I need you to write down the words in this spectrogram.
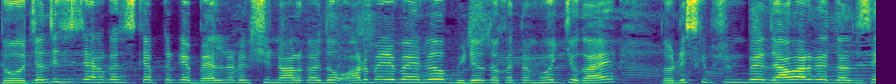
तो जल्दी से चैनल को सब्सक्राइब करके बेल नोटिफिकेशन ऑल कर दो। और मेरे भाई वीडियो तो खत्म हो चुका है तो डिस्क्रिप्शन पे जाओ जल्दी से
